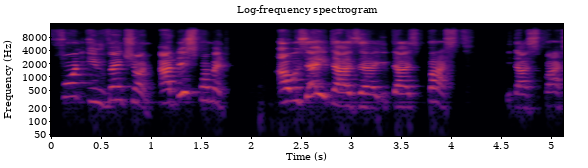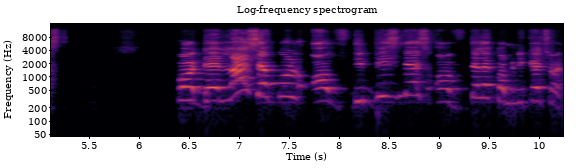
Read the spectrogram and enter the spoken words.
phone invention at this moment, I would say it has uh, it has passed. It has passed. But the life cycle of the business of telecommunication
